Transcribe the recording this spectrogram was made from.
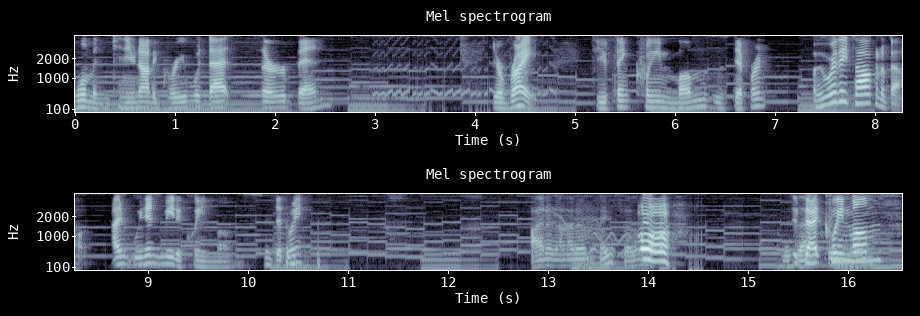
Woman, can you not agree with that, Sir Ben? You're right. Do you think Queen Mums is different? Who are they talking about? I, we didn't meet a Queen Mums, did we? I don't. I don't think so. oh! Is that, Queen Mums?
